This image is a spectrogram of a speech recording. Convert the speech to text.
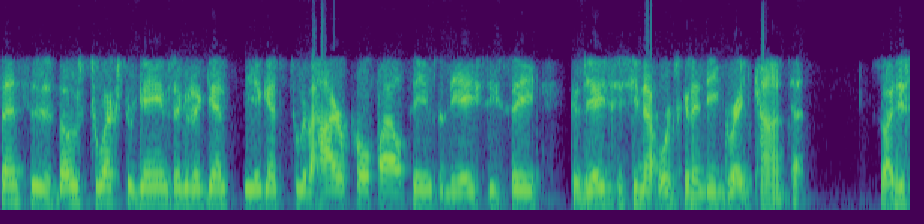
sense is those two extra games are going to be against two of the higher profile teams in the ACC because the ACC network's going to need great content. So I just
